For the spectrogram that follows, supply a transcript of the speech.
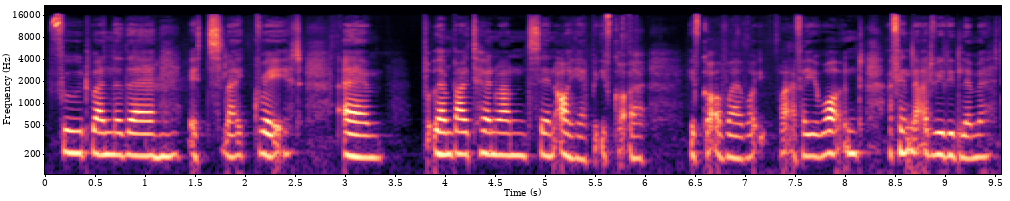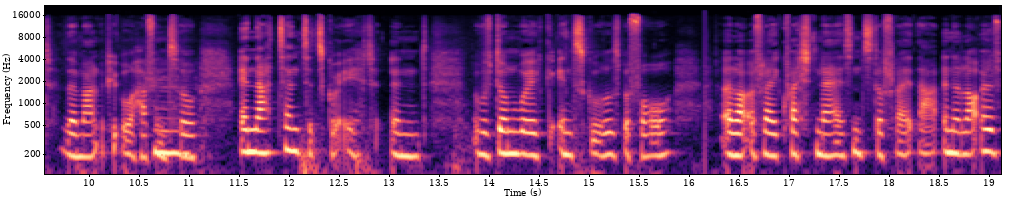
food when they're there. Mhm. It's like great. Um, but then by turning around and saying, "Oh yeah, but you've got to." You've got to wear what, whatever you want. I think that would really limit the amount of people we're having. Mm. So, in that sense, it's great. And we've done work in schools before, a lot of like questionnaires and stuff like that. And a lot of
